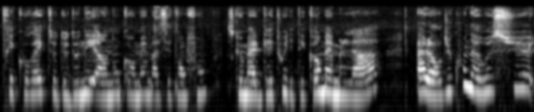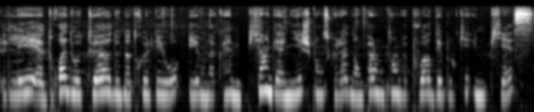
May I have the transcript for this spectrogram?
très correct de donner un nom quand même à cet enfant. Parce que malgré tout, il était quand même là. Alors, du coup, on a reçu les droits d'auteur de notre Léo et on a quand même bien gagné. Je pense que là, dans pas longtemps, on va pouvoir débloquer une pièce.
